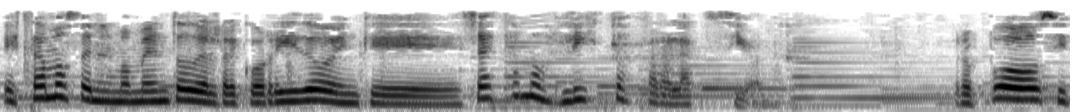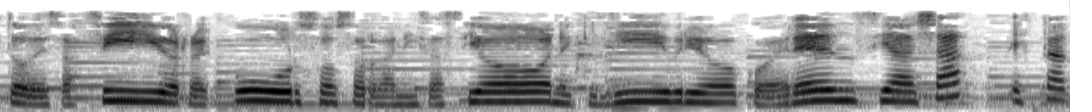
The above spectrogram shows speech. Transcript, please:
Estamos en el momento del recorrido en que ya estamos listos para la acción. Propósito, desafío, recursos, organización, equilibrio, coherencia, ya está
